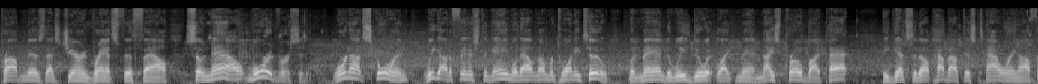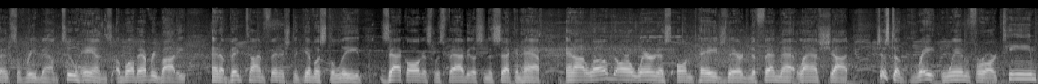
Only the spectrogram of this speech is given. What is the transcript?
Problem is, that's Jerian Grant's fifth foul. So now, more adversity. We're not scoring. We got to finish the game without number 22. But man, do we do it like men. Nice probe by Pat. He gets it up. How about this towering offensive rebound? Two hands above everybody and a big time finish to give us the lead. Zach Auguste was fabulous in the second half. And I loved our awareness on Paige there to defend that last shot. Just a great win for our team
